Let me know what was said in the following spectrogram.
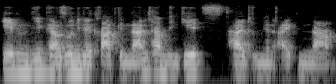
eben die Person, die wir gerade genannt haben, denen geht es halt um ihren eigenen Namen.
